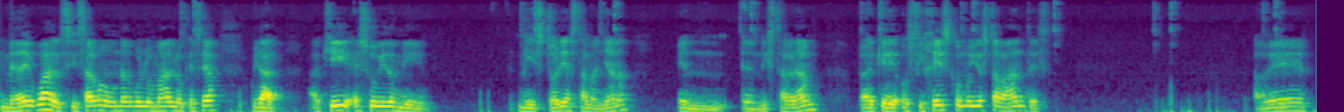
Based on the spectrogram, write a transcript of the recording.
me da igual si salgo en un ángulo mal, lo que sea. Mirad, aquí he subido mi, mi historia esta mañana en, en Instagram para que os fijéis cómo yo estaba antes. A ver.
